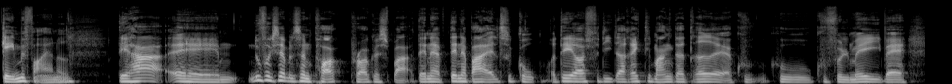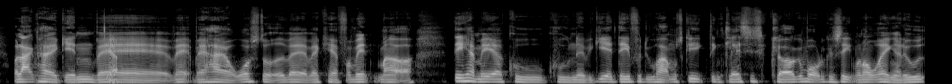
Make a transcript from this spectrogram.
gamifier noget? Det har, øh, nu for eksempel sådan en progress bar, den er, den er bare altid god, og det er også fordi, der er rigtig mange, der er drevet af at kunne, kunne, kunne følge med i, hvad, hvor langt har jeg igen, hvad, ja. hvad, hvad har jeg overstået, hvad, hvad kan jeg forvente mig, og det her med at kunne, kunne navigere det, for du har måske ikke den klassiske klokke, hvor du kan se, hvornår ringer det ud,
